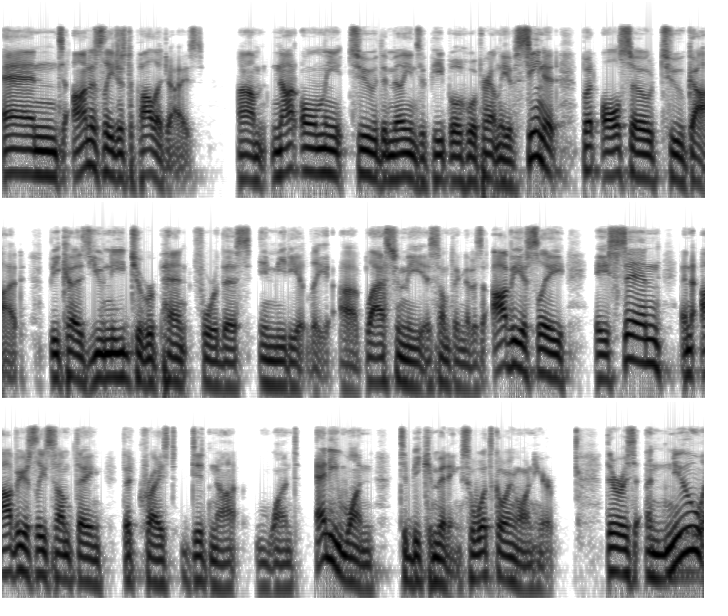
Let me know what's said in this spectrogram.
and honestly just apologize um, not only to the millions of people who apparently have seen it, but also to God, because you need to repent for this immediately. Uh, blasphemy is something that is obviously a sin and obviously something that Christ did not want anyone to be committing. So, what's going on here? There is a new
